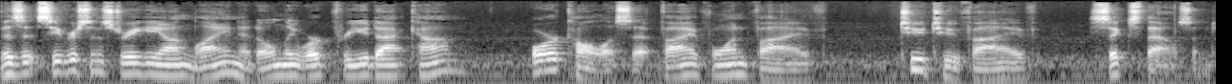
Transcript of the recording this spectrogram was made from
Visit Syverson Strege online at onlyworkforyou.com or call us at 515 225 6000.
